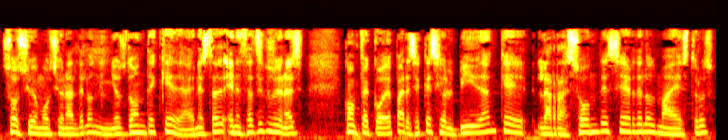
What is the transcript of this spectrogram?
socioemocional de los niños, ¿dónde queda? En estas, en estas discusiones con FECODE parece que se olvidan que la razón de ser de los maestros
